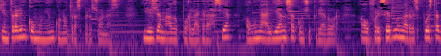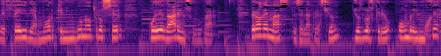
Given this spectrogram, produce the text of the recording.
y entrar en comunión con otras personas. Y es llamado por la gracia a una alianza con su Creador, a ofrecerle una respuesta de fe y de amor que ningún otro ser puede dar en su lugar. Pero además, desde la creación, Dios los creó hombre y mujer,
